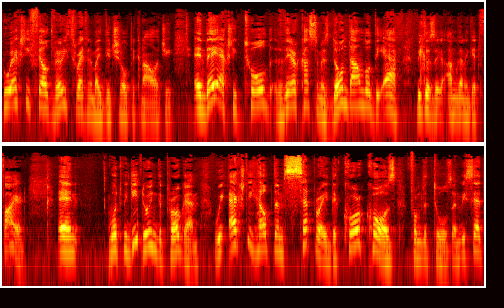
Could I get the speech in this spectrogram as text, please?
who actually felt very threatened by digital technology. And they actually told their customers, don't download the app because I'm going to get fired. And what we did during the program, we actually helped them separate the core cause from the tools. And we said,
